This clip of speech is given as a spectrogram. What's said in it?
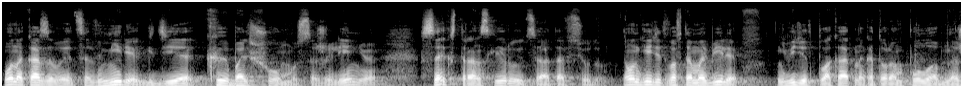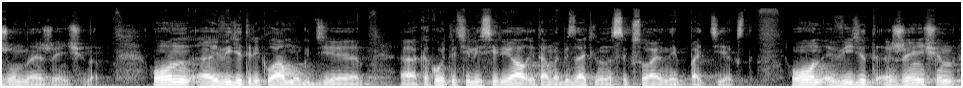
он оказывается в мире, где, к большому сожалению, секс транслируется отовсюду. Он едет в автомобиле, видит плакат, на котором полуобнаженная женщина. Он э, видит рекламу, где э, какой-то телесериал, и там обязательно сексуальный подтекст. Он видит женщин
